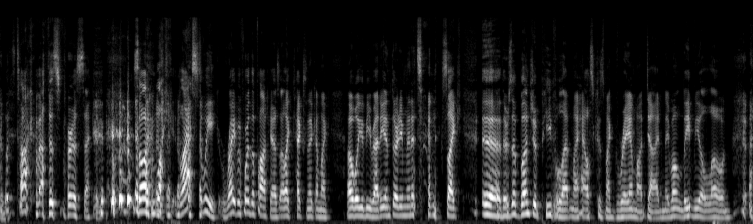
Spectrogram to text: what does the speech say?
Let's talk about this for a second. so I'm like last week, right before the podcast, I like text Nick. I'm like, "Oh, will you be ready in 30 minutes?" And Nick's like, Ugh, "There's a bunch of people at my house because my grandma died, and they won't leave me alone." I'm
